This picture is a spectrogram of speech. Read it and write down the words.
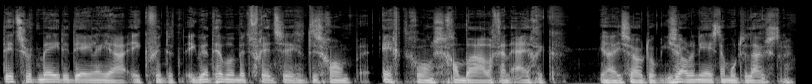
dit soort mededelingen, ja, ik, vind het, ik ben het helemaal met Frits. Het is gewoon echt gewoon schandalig en eigenlijk... Ja, je zou, het ook, je zou er niet eens naar moeten luisteren.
